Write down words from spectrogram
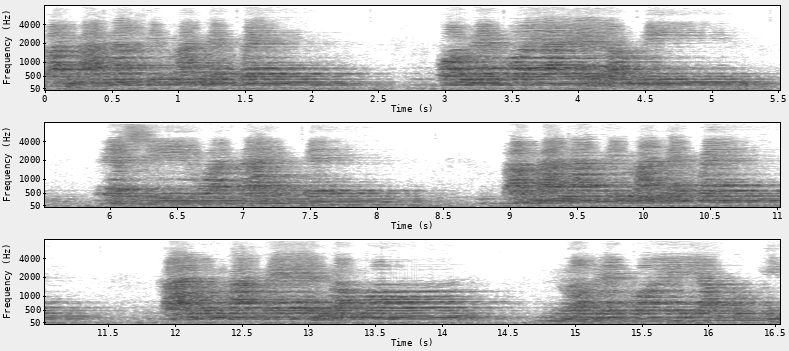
bamana vimalembe komepoya eyombi eshiwataipe bamana vimalembe kalunga venongo nomepoeyakuki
